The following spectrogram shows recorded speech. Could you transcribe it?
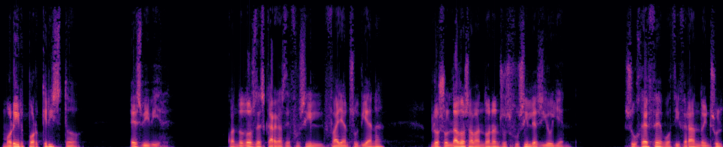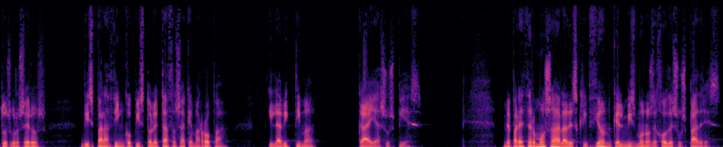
morir por Cristo es vivir. Cuando dos descargas de fusil fallan su diana, los soldados abandonan sus fusiles y huyen. Su jefe, vociferando insultos groseros, dispara cinco pistoletazos a quemarropa, y la víctima cae a sus pies. Me parece hermosa la descripción que él mismo nos dejó de sus padres.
